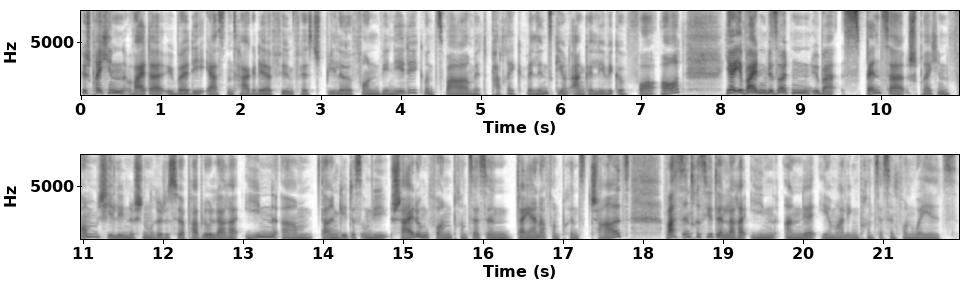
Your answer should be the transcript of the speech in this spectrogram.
Wir sprechen weiter über die ersten Tage der Filmfestspiele von Venedig und zwar mit Patrick Welinski und Anke Lewicke vor Ort. Ja, ihr beiden, wir sollten über Spencer sprechen vom chilenischen Regisseur Pablo Larraín. Ähm, darin geht es um die Scheidung von Prinzessin Diana von Prinz Charles. Was interessiert denn Larraín an der ehemaligen Prinzessin von Wales?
